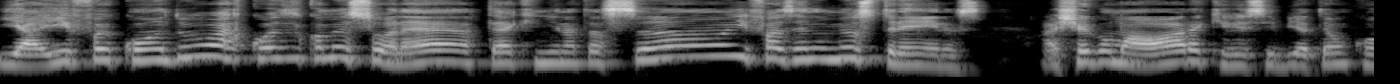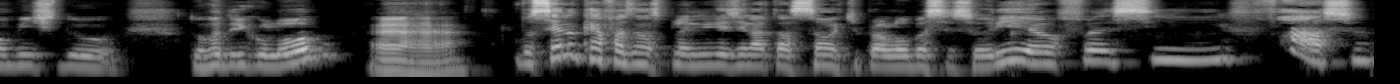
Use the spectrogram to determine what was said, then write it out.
E aí foi quando a coisa começou, né? Técnica de natação e fazendo meus treinos. Aí chegou uma hora que eu recebi até um convite do, do Rodrigo Lobo. Uhum. Você não quer fazer umas planilhas de natação aqui para Lobo Assessoria? Eu falei assim, faço.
